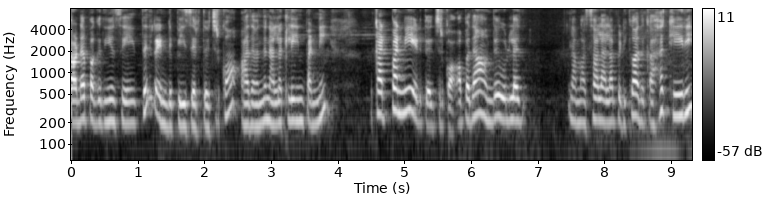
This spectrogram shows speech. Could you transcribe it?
தொட பகுதியும் சேர்த்து ரெண்டு பீஸ் எடுத்து வச்சுருக்கோம். அதை வந்து நல்லா க்ளீன் பண்ணி கட் பண்ணி எடுத்து வச்சுருக்கோம். அப்போ தான் வந்து உள்ள நான் மசாலாலாம் பிடிக்கும். அதுக்காக கீரி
